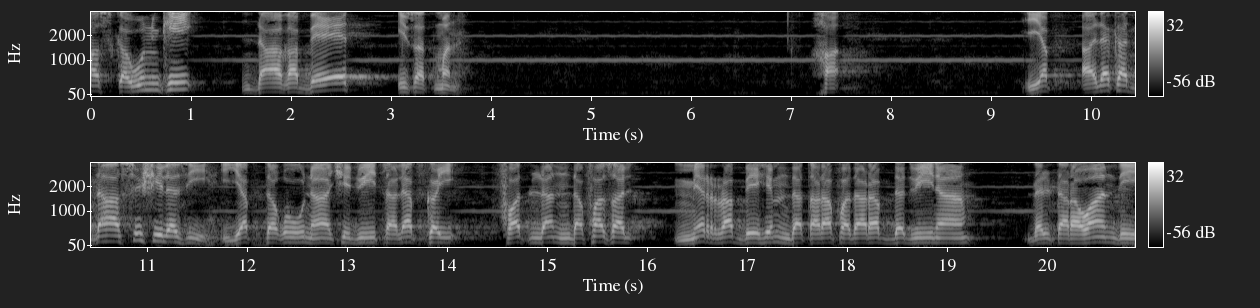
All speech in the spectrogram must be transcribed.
قص کوونکي د هغه بیت عزتمن ښه یب هلکه دا څه شي لځي یبتغونه چې دوی طلب کوي فضلا د فضل من ربهم د طرفه د رب د دوی نه دلته روان دي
